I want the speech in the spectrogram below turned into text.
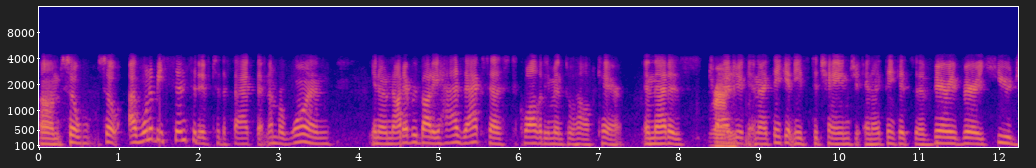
Um, so so I want to be sensitive to the fact that number one, you know, not everybody has access to quality mental health care, and that is tragic. And I think it needs to change. And I think it's a very very huge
